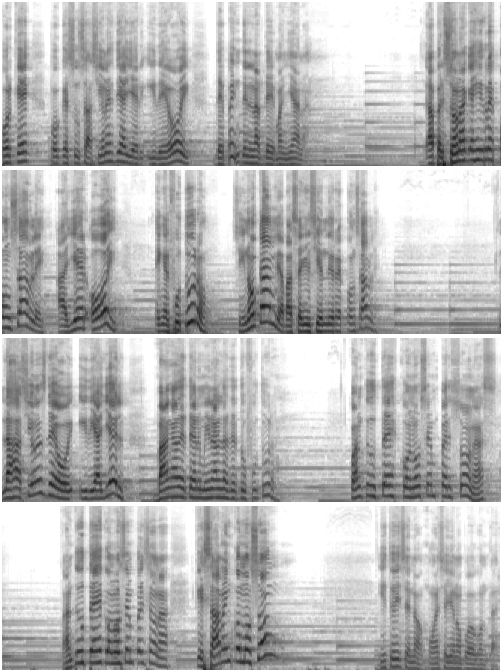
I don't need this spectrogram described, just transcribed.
¿Por qué? Porque sus acciones de ayer y de hoy dependen las de mañana. La persona que es irresponsable ayer hoy, en el futuro, si no cambia, va a seguir siendo irresponsable. Las acciones de hoy y de ayer van a determinar las de tu futuro. ¿Cuántos de ustedes conocen personas? ¿Cuántos de ustedes conocen personas que saben cómo son? Y tú dices, no, con eso yo no puedo contar.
